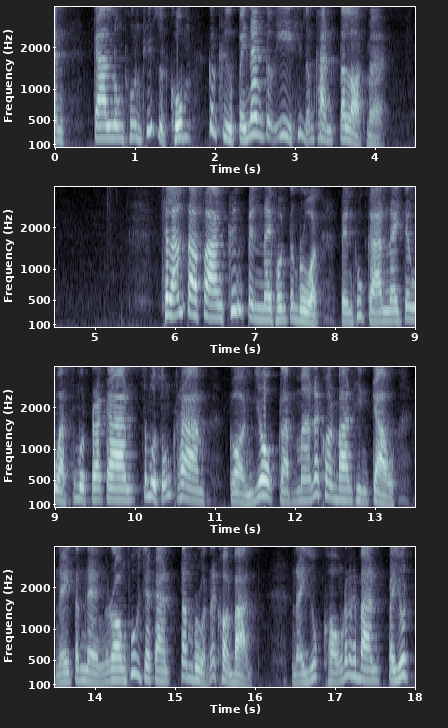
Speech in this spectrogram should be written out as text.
น การลงทุนที่สุดคุ้มก็คือไปนั่งเก้าอี้ที่สำคัญตลอดมา ฉลามตาฟางขึ้นเป็นนายพลตำรวจ เป็นผู้การในจังหวัดสมุทรปราการ สมุทรสงครามก่อนโยกกลับมานครบาลถิ่นเก่า ในตำแหน่งรองผู้จัดการตำรวจนครบาล ในยุคของรัฐบาลประยุทธ์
